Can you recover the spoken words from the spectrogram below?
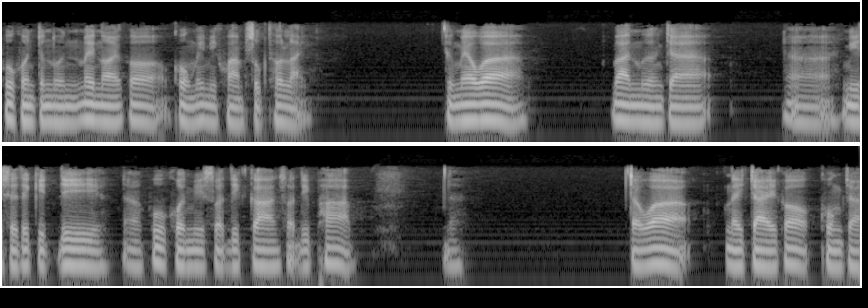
ผู้คนจำนวนไม่น้อยก็คงไม่มีความสุขเท่าไหร่ ถึงแม้ว่าบ้านเมืองจะมีเศรษฐกิจดี ผู้คนมีสวัสดิการสวัสดิภาพนะแต่ว่าในใจก็คงจะ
